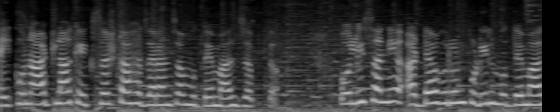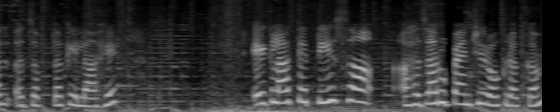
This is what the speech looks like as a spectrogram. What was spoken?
एकूण आठ लाख एकसष्ट हजारांचा मुद्देमाल जप्त पोलिसांनी अड्ड्यावरून पुढील मुद्देमाल जप्त केला आहे. एक लाख तेहतीस हजार रुपयांची रोख रक्कम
